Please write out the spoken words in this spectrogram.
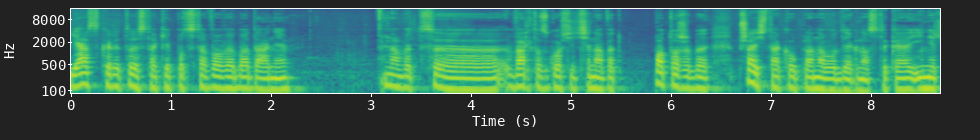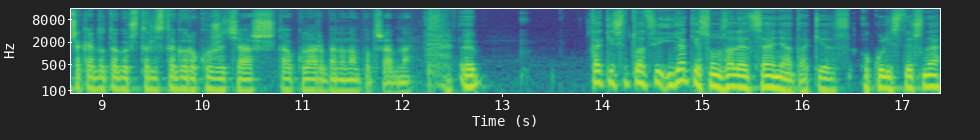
jaskry. To jest takie podstawowe badanie. Nawet e, warto zgłosić się nawet po to, żeby przejść taką planową diagnostykę i nie czekać do tego 40 roku życia, aż te okulary będą nam potrzebne. E, takie sytuacje, jakie są zalecenia takie okulistyczne?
